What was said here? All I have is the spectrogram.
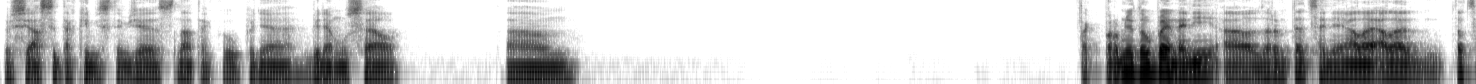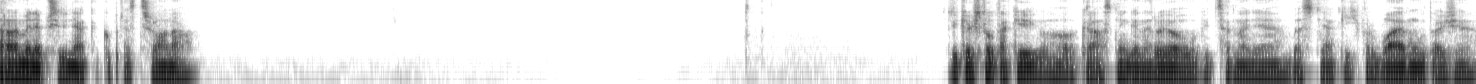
což si asi taky myslím, že snad jako úplně by nemusel, um, tak pro mě to úplně není, a vzhledem té ceně, ale, ale ta cena mi nepřijde nějak jako přestřelaná. Říkáš to taky krásně generují víceméně bez nějakých problémů, takže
